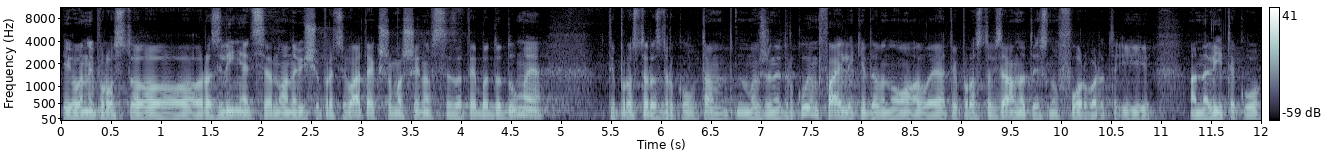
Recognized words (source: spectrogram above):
і вони просто розліняться, ну а навіщо працювати, якщо машина все за тебе додумає, Ти просто роздрукував там. Ми вже не друкуємо файлики давно, але ти просто взяв, натиснув форвард і аналітику,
